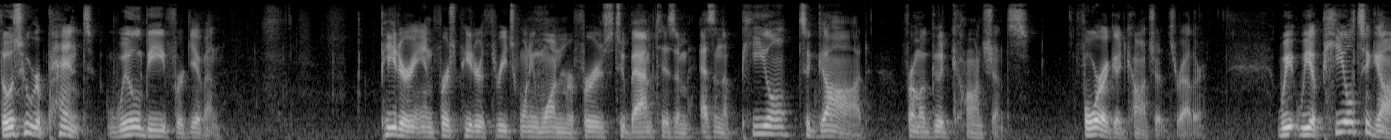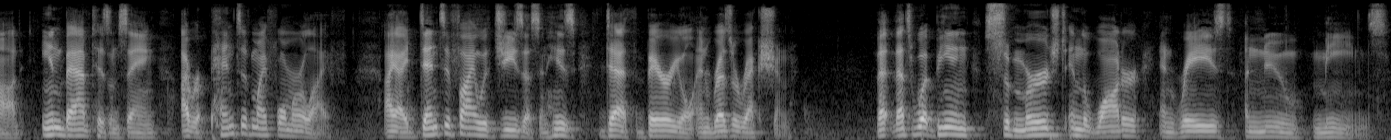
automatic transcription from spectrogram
Those who repent will be forgiven. Peter in 1 Peter 3:21 refers to baptism as an appeal to God from a good conscience, for a good conscience rather. We, we appeal to God in baptism saying, I repent of my former life. I identify with Jesus and his death, burial, and resurrection. That, that's what being submerged in the water and raised anew means.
